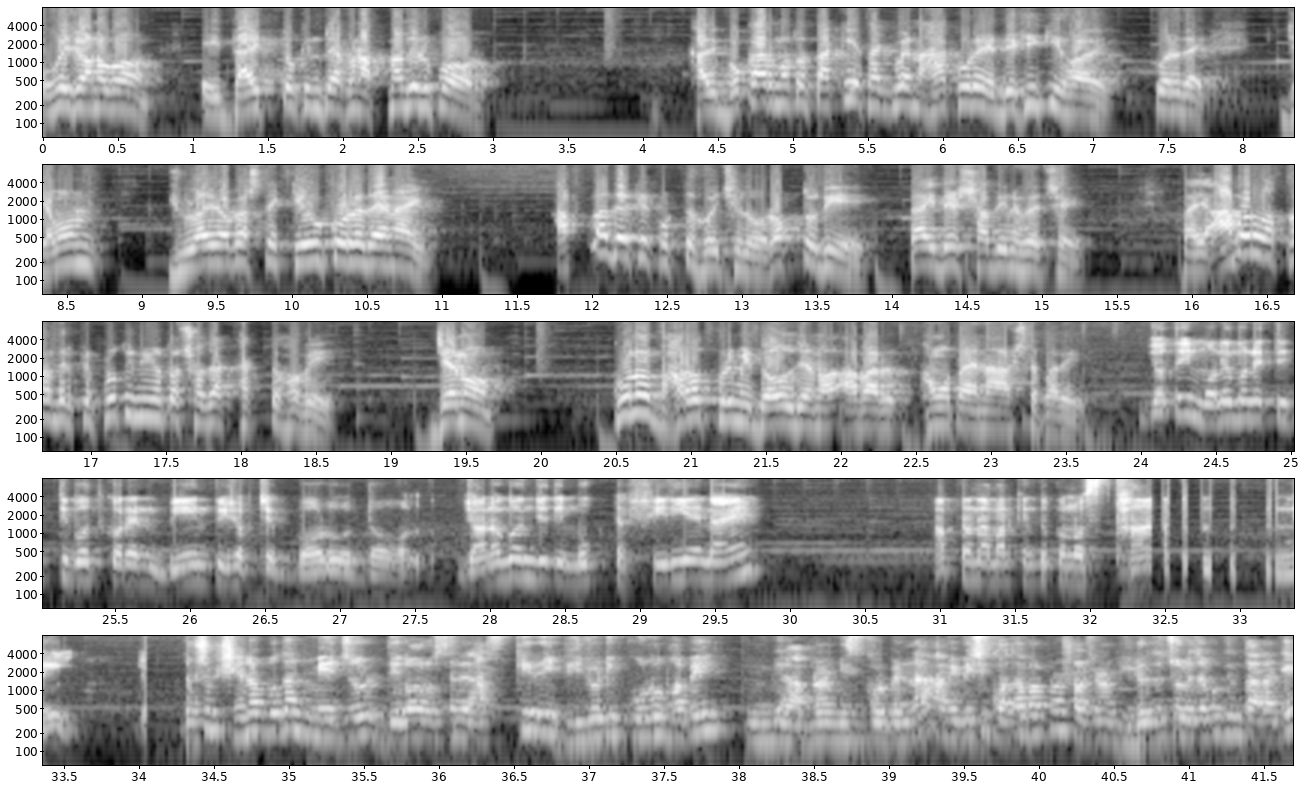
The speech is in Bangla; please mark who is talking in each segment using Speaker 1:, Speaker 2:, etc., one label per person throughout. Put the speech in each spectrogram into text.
Speaker 1: ওহে জনগণ, এই দায়িত্ব কিন্তু এখন আপনাদের উপর। খালি বোকার মতো তাকিয়ে থাকবেন, হা করে দেখি কি হয়, করে দেয়। যেমন জুলাই অগস্টে কেউ করে দেয় নাই। আপনাদেরকে করতে হয়েছিল রক্ত দিয়ে, তাই দেশ স্বাধীন হয়েছে। তাই আবারও আপনাদেরকে প্রতিনিয়ত সজাগ থাকতে হবে, যেন কোনো ভারতপ্রেমী দল যেন আবার ক্ষমতায় না আসতে পারে।
Speaker 2: যতই মনে মনে তৃপ্তি বোধ করেন বিএনপি সবচেয়ে বড় দল। জনগণ যদি মুখটা ফিরিয়ে নেয়, আপনার আমার কিন্তু কোনো স্থান নেই।
Speaker 3: দর্শক, সেনাপ্রধান মেজর দেলোয়ার হোসেনের আজকের এই ভিডিওটি কোনোভাবেই আপনারা মিস করবেন না। আমি বেশি কথা বলব না, সরাসরি ভিডিওতে চলে যাব, কিন্তু তার আগে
